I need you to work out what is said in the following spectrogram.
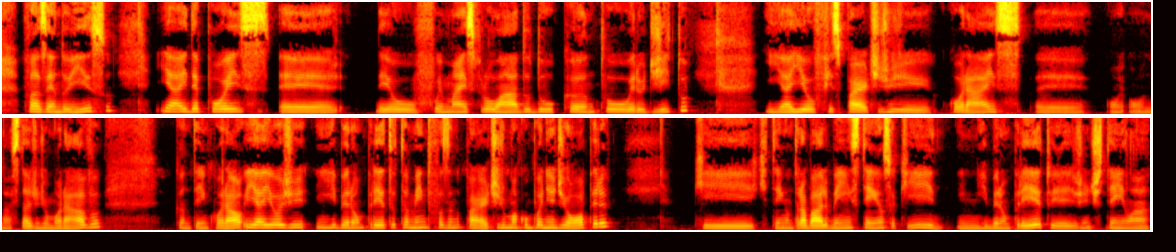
fazendo isso. E aí depois é, eu fui mais pro lado do canto erudito. E aí eu fiz parte de corais é, na cidade onde eu morava. Cantei em coral. E aí hoje em Ribeirão Preto também estou fazendo parte de uma companhia de ópera que, que tem um trabalho bem extenso aqui em Ribeirão Preto, e aí a gente tem lá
